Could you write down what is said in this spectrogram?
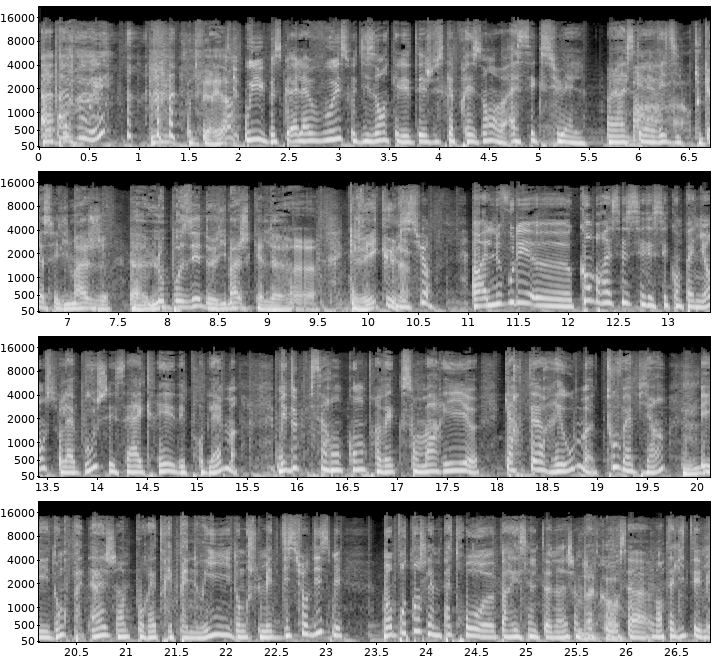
a avoué, ça te fait rire? Oui, parce qu'elle a avoué, soi-disant, qu'elle était jusqu'à présent asexuelle. Voilà ce qu'elle Bah, avait dit. En tout cas, c'est l'image, euh, l'opposé de l'image qu'elle euh, qu'elle véhicule. Bien sûr. Alors, elle ne voulait euh, qu'embrasser ses, ses compagnons sur la bouche et ça a créé des problèmes. Mais depuis sa rencontre avec son mari euh, Carter Reum, tout va bien. Mhm. Et donc, pas d'âge hein, pour être épanoui. Donc, je lui mets 10 sur 10. Mais Bon, pourtant, je l'aime pas trop, euh, Paris Hilton. hein. J'aime pas trop sa mentalité, mais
